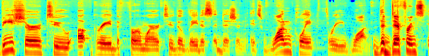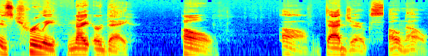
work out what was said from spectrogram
be sure to upgrade the firmware to the latest edition. It's 1.31. The difference is truly night or day. Oh. Oh, dad jokes. Oh no.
